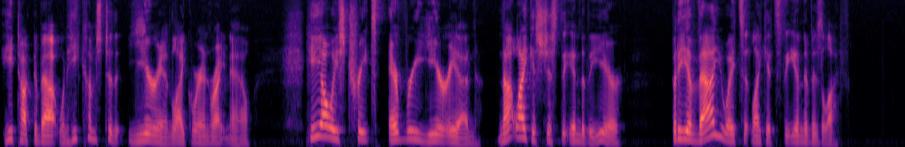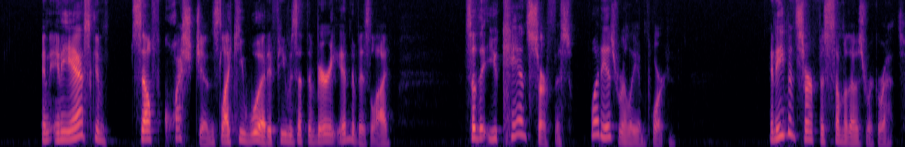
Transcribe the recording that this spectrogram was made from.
He talked about when he comes to the year end, like we're in right now, he always treats every year end not like it's just the end of the year, but he evaluates it like it's the end of his life. And, and he asks himself questions like he would if he was at the very end of his life so that you can surface what is really important and even surface some of those regrets.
